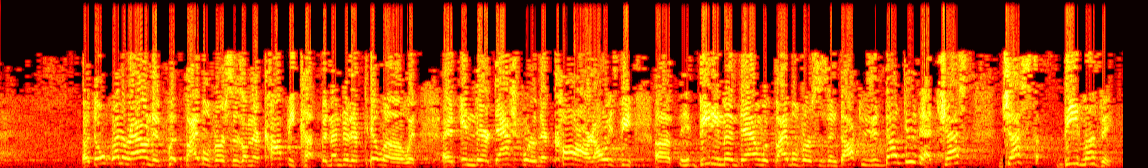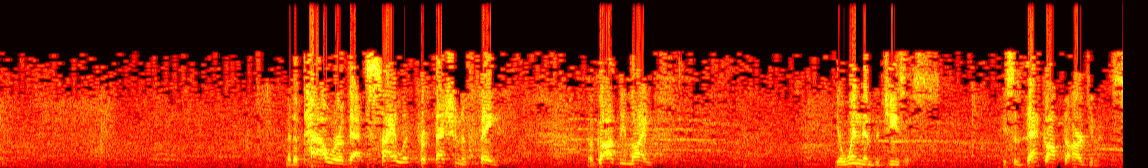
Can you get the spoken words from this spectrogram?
Uh, don't run around and put Bible verses on their coffee cup and under their pillow and, and in their dashboard of their car and always be uh, beating them down with Bible verses and doctrines. And Don't do that. Just, just be loving. By the power of that silent profession of faith, a godly life, you'll win them to Jesus. He says, back off the arguments.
